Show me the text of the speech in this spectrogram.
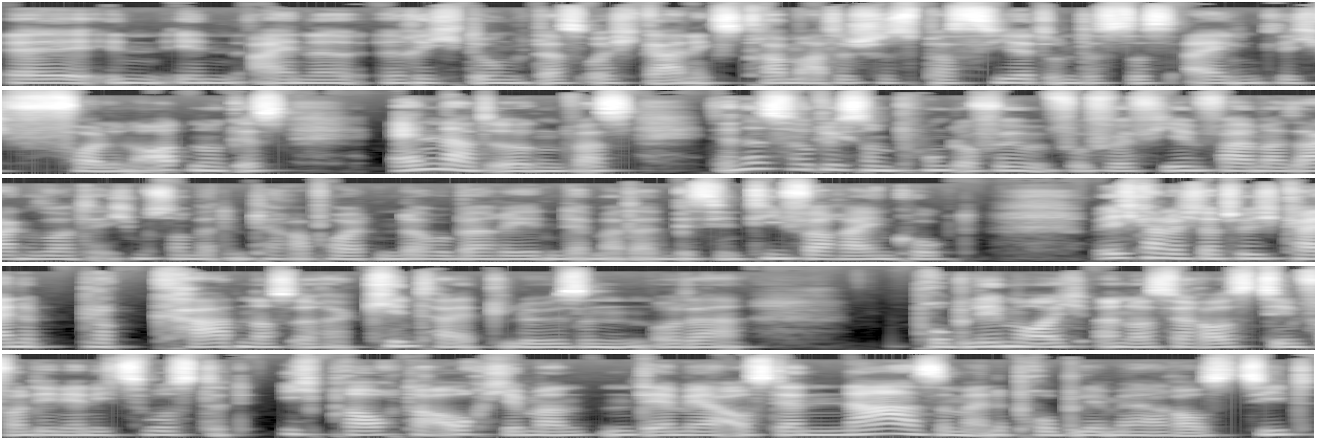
äh, in, in eine Richtung, dass euch gar nichts Dramatisches passiert und dass das eigentlich voll in Ordnung ist, ändert irgendwas, dann ist wirklich so ein Punkt, wo wir auf jeden Fall mal sagen sollte, ich muss mal mit dem Therapeuten darüber reden, der mal da ein bisschen tiefer reinguckt. Ich kann euch natürlich keine Blockaden aus eurer Kindheit lösen oder Probleme euch an euch herausziehen, von denen ihr nichts wusstet. Ich brauchte auch jemanden, der mir aus der Nase meine Probleme herauszieht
